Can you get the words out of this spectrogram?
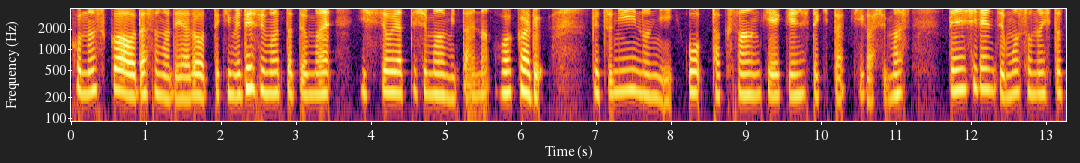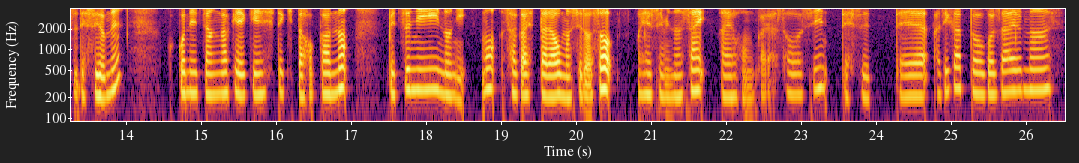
このスコアを出すまでやろうって決めてしまった手前一生やってしまうみたいな、わかる。別にいいのにをたくさん経験してきた気がします。電子レンジもその一つですよね。ここねちゃんが経験してきた他の別にいいのにも探したら面白そう。おやすみなさい。iPhone から送信ですって。ありがとうございます。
